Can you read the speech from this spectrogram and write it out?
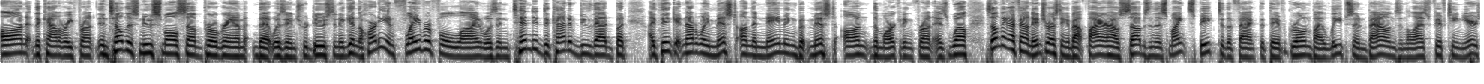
on the calorie front until this new small sub program that was introduced. And again, the Hearty and Flavorful line was intended to kind of do that, but I think it not only missed on the naming, but missed on the marketing front as well. Something I found interesting about Firehouse Subs, and this might speak to the fact that they've grown by leaps and bounds in the last 15 years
